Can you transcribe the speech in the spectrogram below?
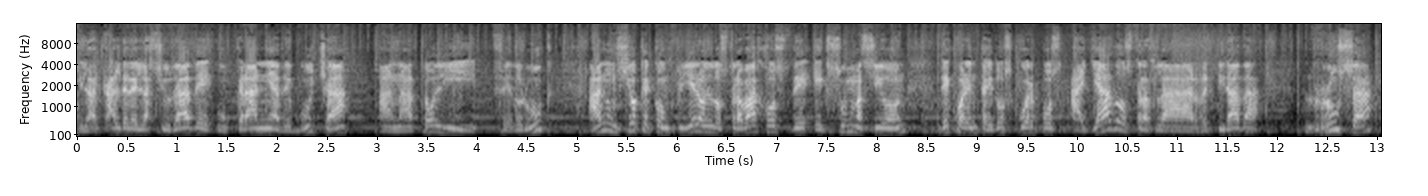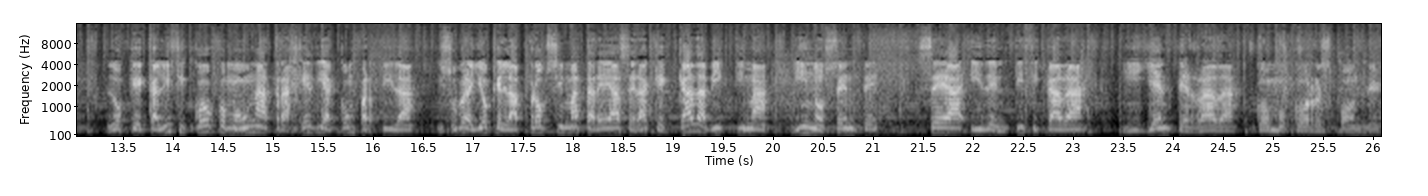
el alcalde de la ciudad de Ucrania de Bucha, Anatoly Fedoruk, anunció que concluyeron los trabajos de exhumación de 42 cuerpos hallados tras la retirada rusa, lo que calificó como una tragedia compartida y subrayó que la próxima tarea será que cada víctima inocente sea identificada y enterrada como corresponde.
